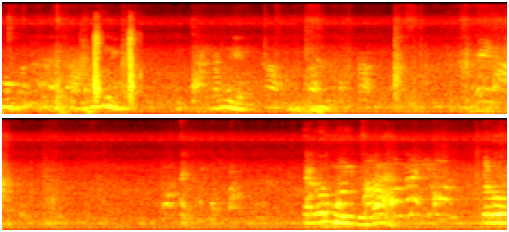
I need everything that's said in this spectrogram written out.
มองมันหาสามหนึ่งสามน้ำเรียนจะร่วมมือหรือว่าจะรวม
